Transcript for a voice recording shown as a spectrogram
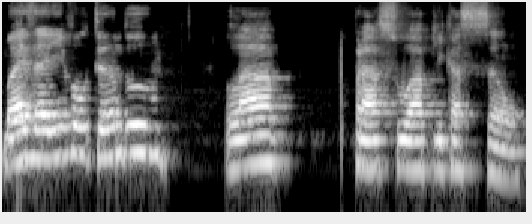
Mas aí, voltando lá para sua aplicação,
